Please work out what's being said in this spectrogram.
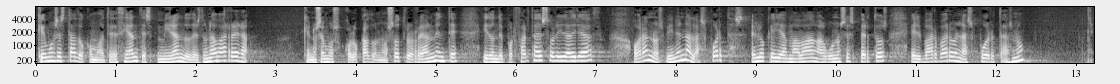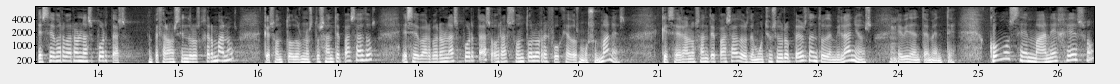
que hemos estado, como te decía antes, mirando desde una barrera que nos hemos colocado nosotros realmente y donde por falta de solidaridad ahora nos vienen a las puertas. Es lo que llamaban algunos expertos el bárbaro en las puertas, ¿no? Ese bárbaro en las puertas empezaron siendo los germanos, que son todos nuestros antepasados. Ese bárbaro en las puertas ahora son todos los refugiados musulmanes, que serán los antepasados de muchos europeos dentro de mil años, hmm. evidentemente. ¿Cómo se maneje eso?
